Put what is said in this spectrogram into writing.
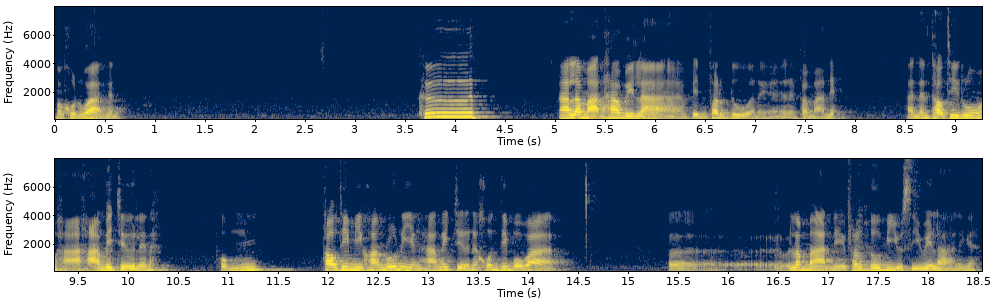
บางคนว่ากัน คืออาละหมาดห้าเวลาเป็นฟัรดูอะไรประมาณเนี้ยอันนั้นเท่าที่รู้หาหาไม่เจอเลยนะ ผมเท่าที่มีความรู้นี่ยังหาไม่เจอนะคนที่บอกว่าละหมาดนี่ฟัรดูมีอยู่สีเวลาอะไรเงี้ย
